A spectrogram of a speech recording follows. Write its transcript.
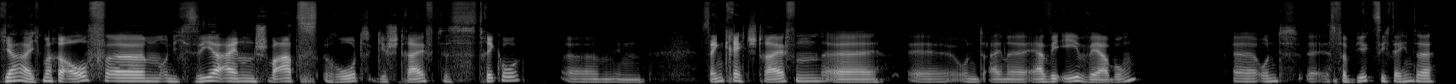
Ja, ich mache auf ähm, und ich sehe ein schwarz-rot gestreiftes Trikot ähm, in Senkrechtstreifen äh, äh, und eine RWE-Werbung. Äh, und äh, es verbirgt sich dahinter,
